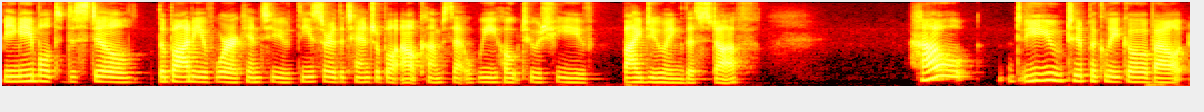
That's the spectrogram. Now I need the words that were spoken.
being able to distill the body of work into these are the tangible outcomes that we hope to achieve by doing this stuff. How do you typically go about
